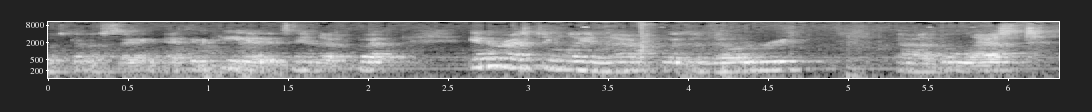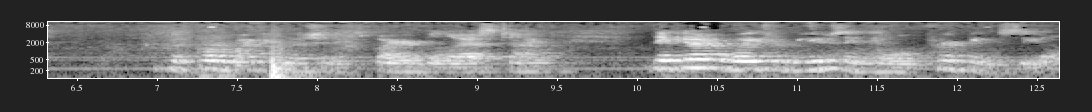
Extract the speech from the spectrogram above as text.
was gonna say, I think he had his hand up, but interestingly enough, with the notary, uh, the last, before my commission expired the last time, they got away from using the old crimping seal.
